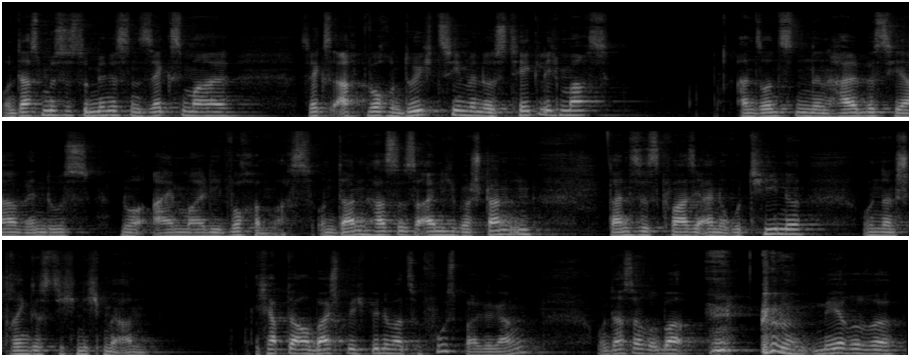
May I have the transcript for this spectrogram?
Und das müsstest du mindestens sechsmal, sechs, acht Wochen durchziehen, wenn du es täglich machst. Ansonsten ein halbes Jahr, wenn du es nur einmal die Woche machst. Und dann hast du es eigentlich überstanden. Dann ist es quasi eine Routine und dann strengt es dich nicht mehr an. Ich habe da auch ein Beispiel, ich bin immer zum Fußball gegangen und das auch über mehrere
